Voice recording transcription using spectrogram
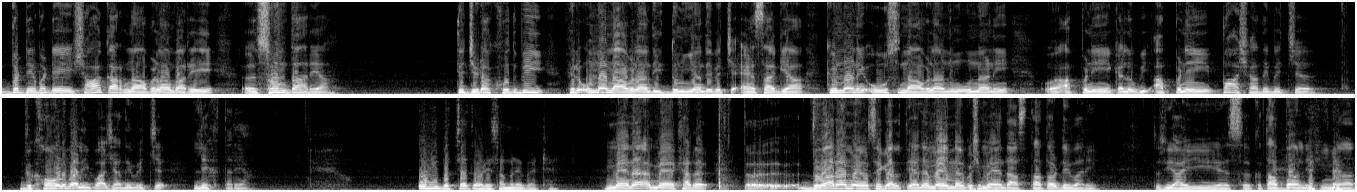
ਵੱਡੇ ਵੱਡੇ ਸ਼ਾਹਕਾਰ ਨਾਵਲਾਂ ਬਾਰੇ ਸੁਣਦਾ ਰਿਹਾ। ਤੇ ਜਿਹੜਾ ਖੁਦ ਵੀ ਫਿਰ ਉਹਨਾਂ ਨਾਵਲਾਂ ਦੀ ਦੁਨੀਆ ਦੇ ਵਿੱਚ ਐਸਾ ਗਿਆ ਕਿ ਉਹਨਾਂ ਨੇ ਉਸ ਨਾਵਲਾਂ ਨੂੰ ਉਹਨਾਂ ਨੇ ਆਪਣੇ ਕਹ ਲਓ ਵੀ ਆਪਣੇ ਭਾਸ਼ਾ ਦੇ ਵਿੱਚ ਵਿਖਾਉਣ ਵਾਲੀ ਭਾਸ਼ਾ ਦੇ ਵਿੱਚ ਲਿਖ ਧਰਿਆ। ਉਹੀ ਬੱਚਾ ਤੁਹਾਡੇ ਸਾਹਮਣੇ ਬੈਠਾ ਹੈ। ਮੈਂ ਨਾ ਮੈਂ ਖਰ ਦੁਬਾਰਾ ਮੈਂ ਉਸੇ ਗੱਲ ਤੇ ਆ ਜਾ ਮੈਂ ਇੰਨਾ ਕੁਝ ਮੈਂ ਦੱਸਤਾ ਤੁਹਾਡੇ ਬਾਰੇ। ਤੁਸੀਂ ਆਈਐਸ ਕਿਤਾਬਾਂ ਲਿਖੀਆਂ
